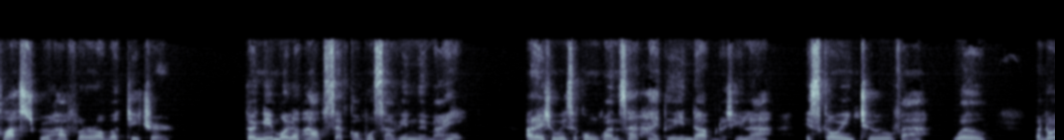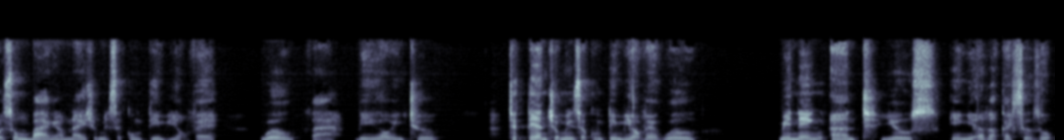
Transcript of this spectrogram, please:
class will have a robot teacher. Tôi nghĩ mỗi lớp học sẽ có một giáo viên người máy. Ở đây chúng mình sẽ cùng quan sát hai từ in đậm đó chính là is going to và will. Và nội dung bài ngày hôm nay chúng mình sẽ cùng tìm hiểu về will và be going to. Trước tiên chúng mình sẽ cùng tìm hiểu về will, meaning and use, ý nghĩa và cách sử dụng.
